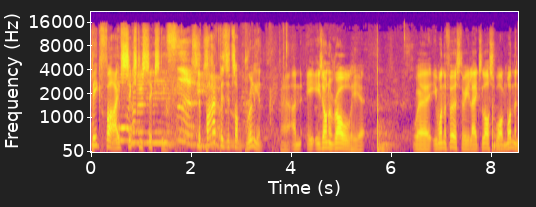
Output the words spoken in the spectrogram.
Big five 60 60. The bad visits are brilliant. Uh, and he's on a roll here where he won the first three legs, lost one, won the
